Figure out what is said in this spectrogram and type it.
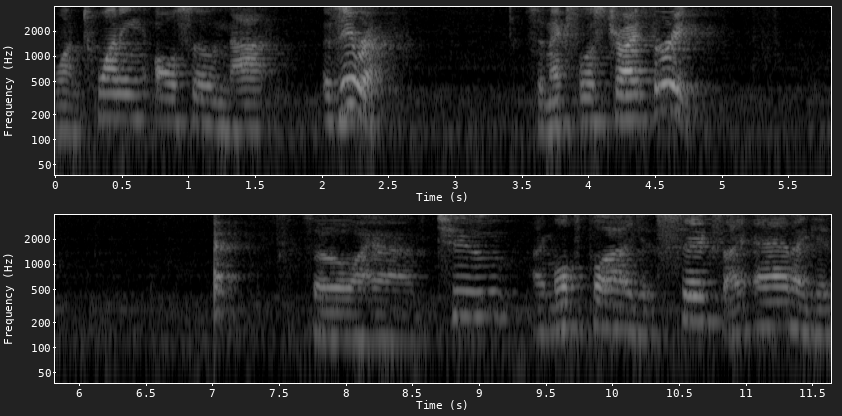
120, also not a 0. So next let's try 3. So I have 2, I multiply, I get 6, I add, I get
